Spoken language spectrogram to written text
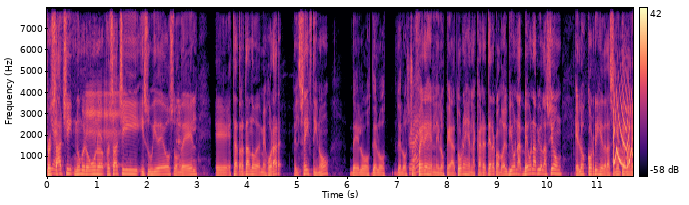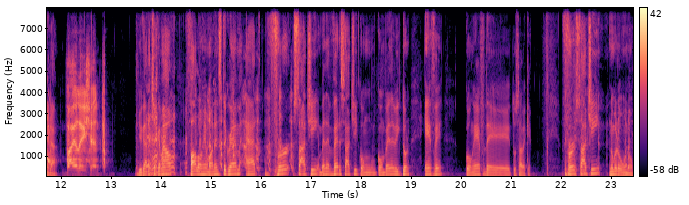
Versace, número uno. Versace y sus videos donde él eh, está tratando de mejorar el safety, ¿no? De los, de los, de los choferes, en los peatones en las carreteras. Cuando él ve una, ve una violación, él los corrige de la siguiente manera. Violation. You gotta check him out. Follow him on Instagram at Versace. En vez de Versace con, con B de Víctor, F con F de tú sabes qué. Versace número uno.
